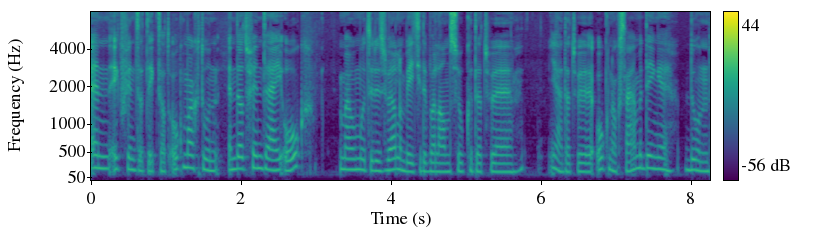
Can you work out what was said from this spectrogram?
En ik vind dat ik dat ook mag doen. En dat vindt hij ook. Maar we moeten dus wel een beetje de balans zoeken dat we, ja, dat we ook nog samen dingen doen.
